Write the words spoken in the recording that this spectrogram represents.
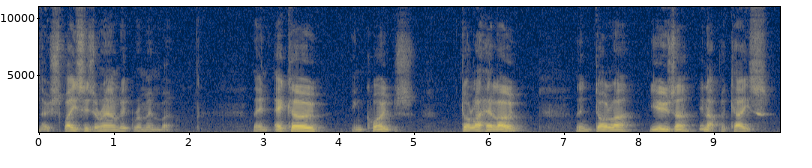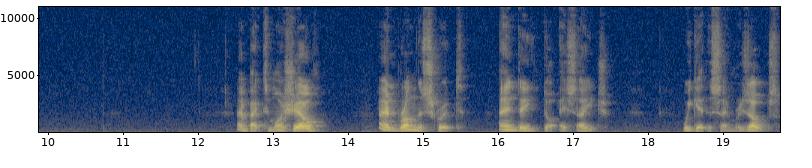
No spaces around it, remember. Then echo, in quotes, dollar hello, then dollar user in uppercase. And back to my shell and run the script andy.sh. We get the same results.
